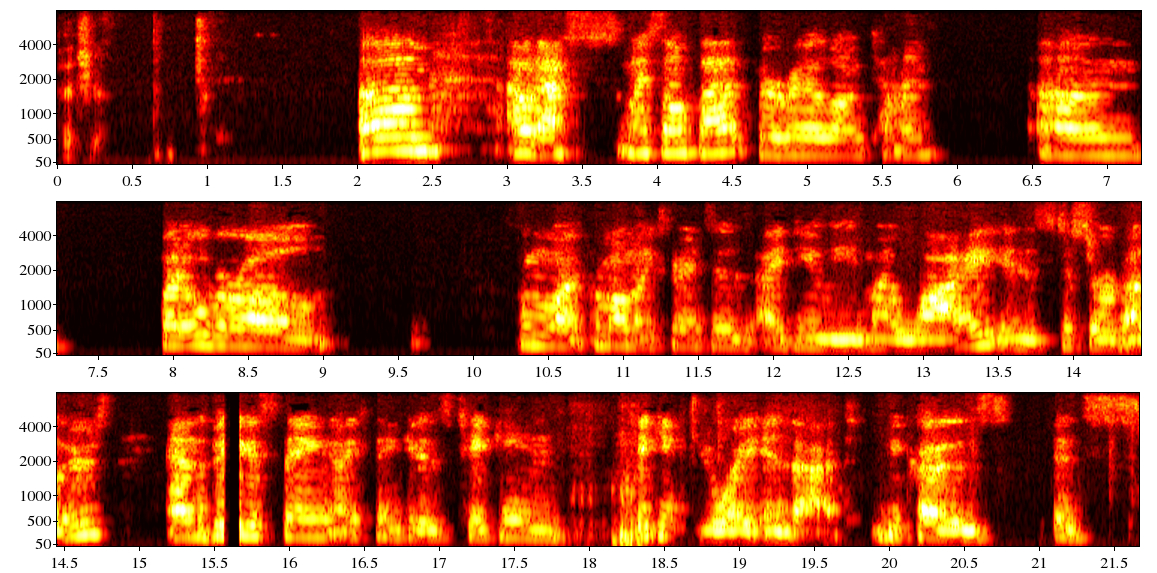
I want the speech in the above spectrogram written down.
Petra? Um, I would ask myself that for a really long time. Um, but overall, from what from all my experiences, ideally my why is to serve others. And the biggest thing I think is taking taking joy in that because it's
